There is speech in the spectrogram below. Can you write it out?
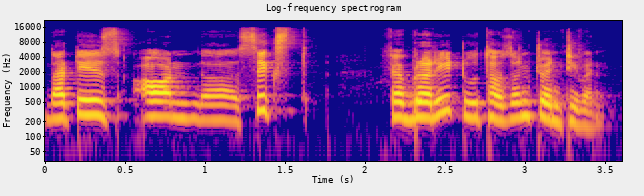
that is on uh, 6th february 2021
